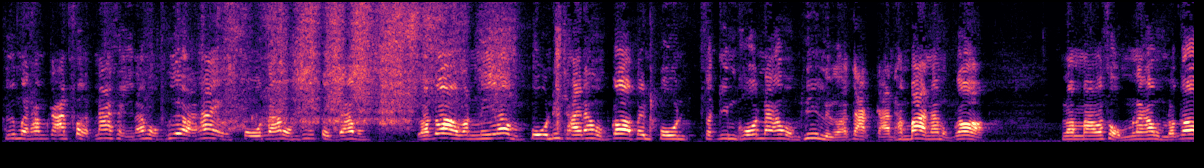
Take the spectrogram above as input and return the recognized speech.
คือเหมือนทำการเปิดหน้าสีนะผมเพื่อให้ปูนนะผมที่ติดนะครับผม แล้วก็วันนี้นะผมปูนที่ใช้นะผมก็เป็นปูนสกิมโค้ดนะครับผมที่เหลือจากการทำบ้านนะผมก็นำมาผสมนะครับผมแล้วก็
